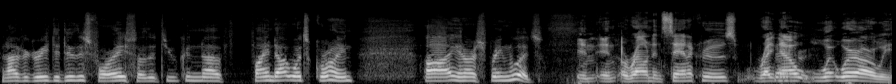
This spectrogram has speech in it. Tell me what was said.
and I've agreed to do this foray so that you can uh, find out what's growing uh, in our spring woods. In, in around in Santa Cruz right Santa now. Cruz. Wh- where are we?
